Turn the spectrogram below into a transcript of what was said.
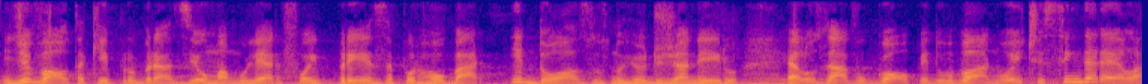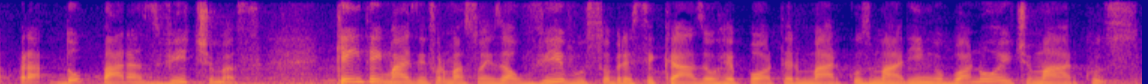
E de volta aqui para o Brasil, uma mulher foi presa por roubar idosos no Rio de Janeiro. Ela usava o golpe do Boa Noite Cinderela para dopar as vítimas. Quem tem mais informações ao vivo sobre esse caso é o repórter Marcos Marinho. Boa noite, Marcos.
